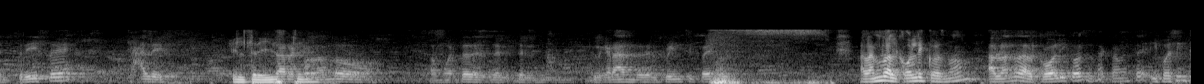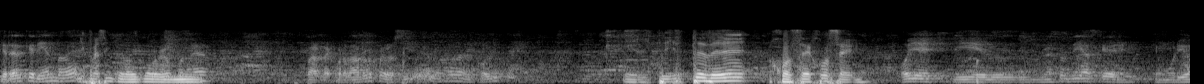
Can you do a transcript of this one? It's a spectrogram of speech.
el triste. Chale. El Está triste. recordando la muerte de- del, del- del grande, del príncipe. Hablando de alcohólicos, ¿no? Hablando de alcohólicos, exactamente. Y fue sin querer queriendo, ¿eh? Y fue sin querer queriendo. poner Para recordarlo, pero sí, hablando de alcohólicos. El triste de José José. Oye, y el- en esos días que, que murió,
